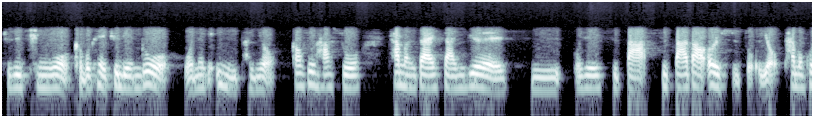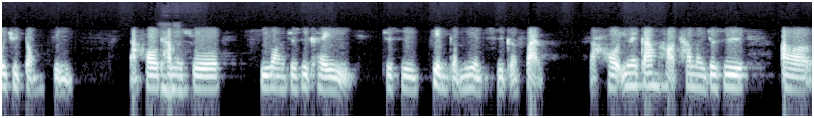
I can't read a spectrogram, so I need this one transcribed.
就是请我可不可以去联络我那个印尼朋友，告诉他说他们在三月十，我觉得十八十八到二十左右他们会去东京，然后他们说希望就是可以就是见个面吃个饭。然后，因为刚好他们就是呃，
